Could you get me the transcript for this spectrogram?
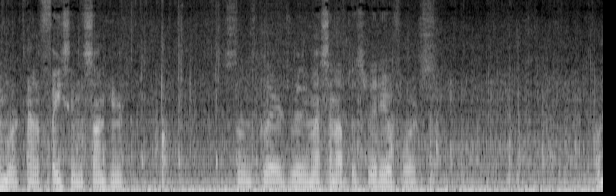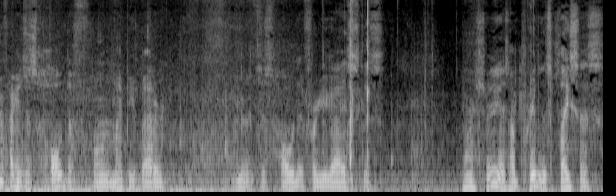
We're kind of facing the sun here. Sun's glare is really messing up this video for us. I wonder if I could just hold the phone. It might be better. I'm gonna just hold it for you guys because I want to show you guys how pretty this place is.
